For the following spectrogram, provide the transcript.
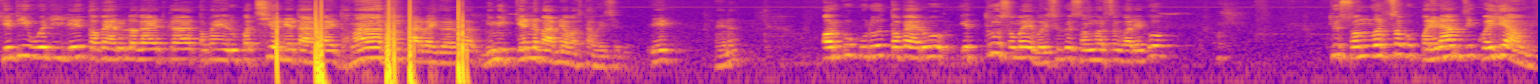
केटी ओलीले तपाईँहरू लगायतका तपाईँहरू पक्षीय नेताहरूलाई धमाधम कारवाही गरेर निमित टेन्न पार्ने अवस्था भइसक्यो। एक होइन? अर्को कुरो तपाईँहरू यत्रो समय भइसक्यो सङ्घर्ष गरेको। त्यो सङ्घर्षको परिणाम चाहिँ कहिले आउने?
